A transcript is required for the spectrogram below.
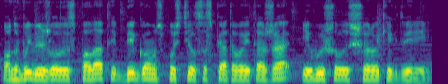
Он выбежал из палаты, бегом спустился с пятого этажа и вышел из широких дверей.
